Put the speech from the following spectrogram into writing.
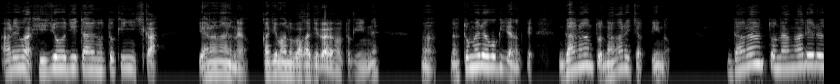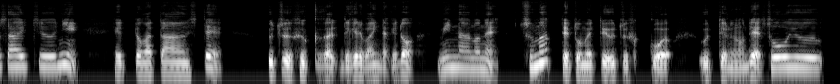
あれは非常事態の時にしかやらないのよ。カジマのバカ力の時にね。うん。だから止める動きじゃなくて、だらんと流れちゃっていいの。だらんと流れる最中にヘッドがターンして、打つフックができればいいんだけど、みんなあのね、詰まって止めて打つフックを打ってるので、そういう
